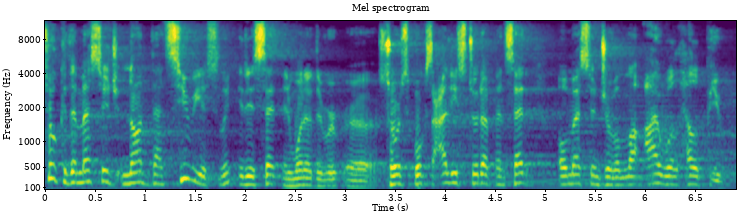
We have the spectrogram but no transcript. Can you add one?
took the message not that seriously. It is said in one of the uh, source books, Ali stood up and said, O Messenger of Allah, I will help you.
